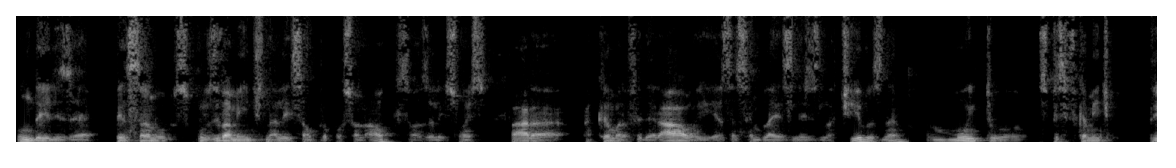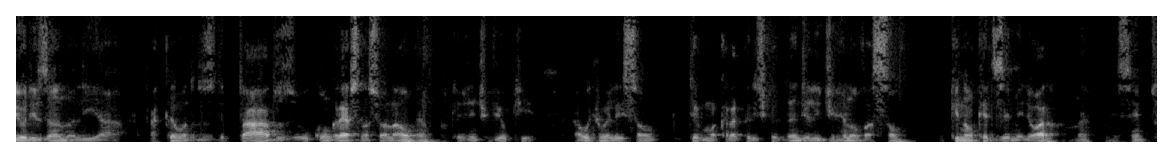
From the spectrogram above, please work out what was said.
Um deles é pensando exclusivamente na eleição proporcional, que são as eleições para a Câmara Federal e as assembleias legislativas, né? muito especificamente priorizando ali a, a Câmara dos Deputados, o Congresso Nacional, né? porque a gente viu que a última eleição teve uma característica grande ali de renovação, o que não quer dizer melhora, né? nem sempre,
